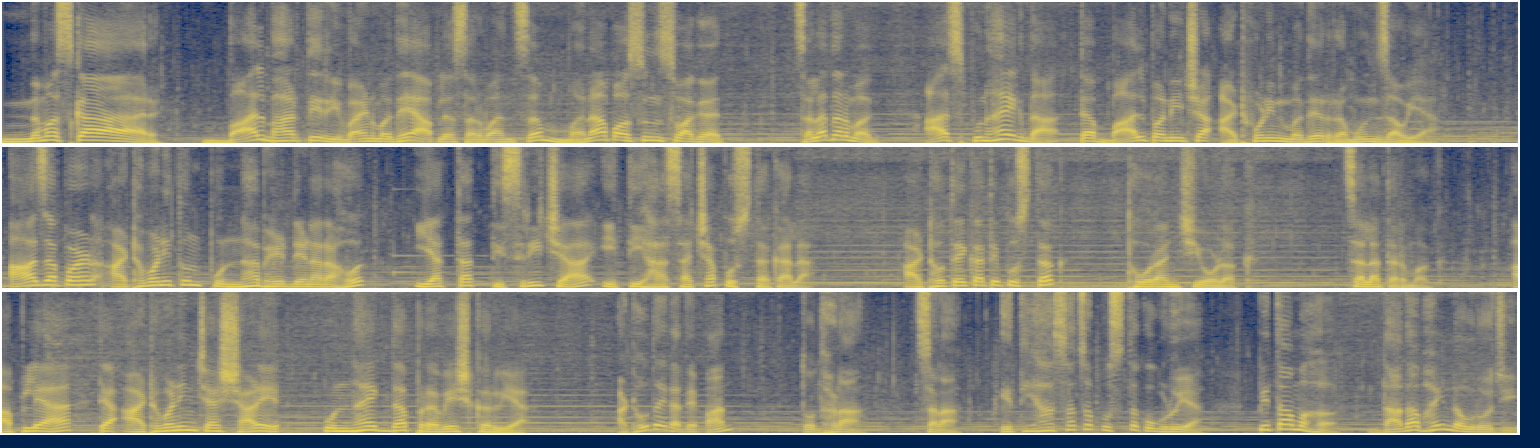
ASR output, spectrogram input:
नमस्कार. बाल भारती रिवाइंडमध्ये आपल्या सर्वांचं मनापासून स्वागत. चला तर मग आज पुन्हा एकदा त्या बालपणीच्या आठवणींमध्ये रमून जाऊया. आज आपण आठवणीतून पुन्हा भेट देणार आहोत इयत्ता तिसरीच्या इतिहासाच्या पुस्तकाला. आठवते का ते पुस्तक? थोरांची ओळख. चला तर मग आपल्या त्या आठवणींच्या शाळेत पुन्हा एकदा प्रवेश करूया. आठवतंय का ते पान? तो धडा. चला इतिहासाचं पुस्तक उघडूया. पितामह दादाभाई नवरोजी.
